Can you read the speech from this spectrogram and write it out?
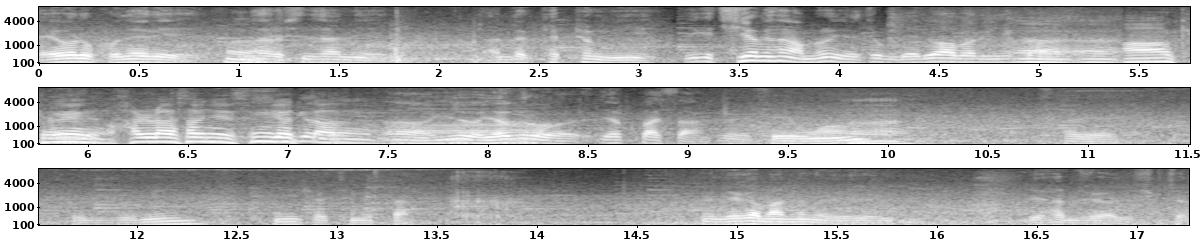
에어로 고내리, 한사로 신산리, 안덕 개평리. 이게 지형상 안 보이죠? 좀 내려와 버리니까. 아 경행 한라산이 숨겼다는. 어, 이리로 역으로 역발상. 제5왕 어. 사회 제주도민이 결정했다. 내가 만든 거예요. 예산 들어가고 직접.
